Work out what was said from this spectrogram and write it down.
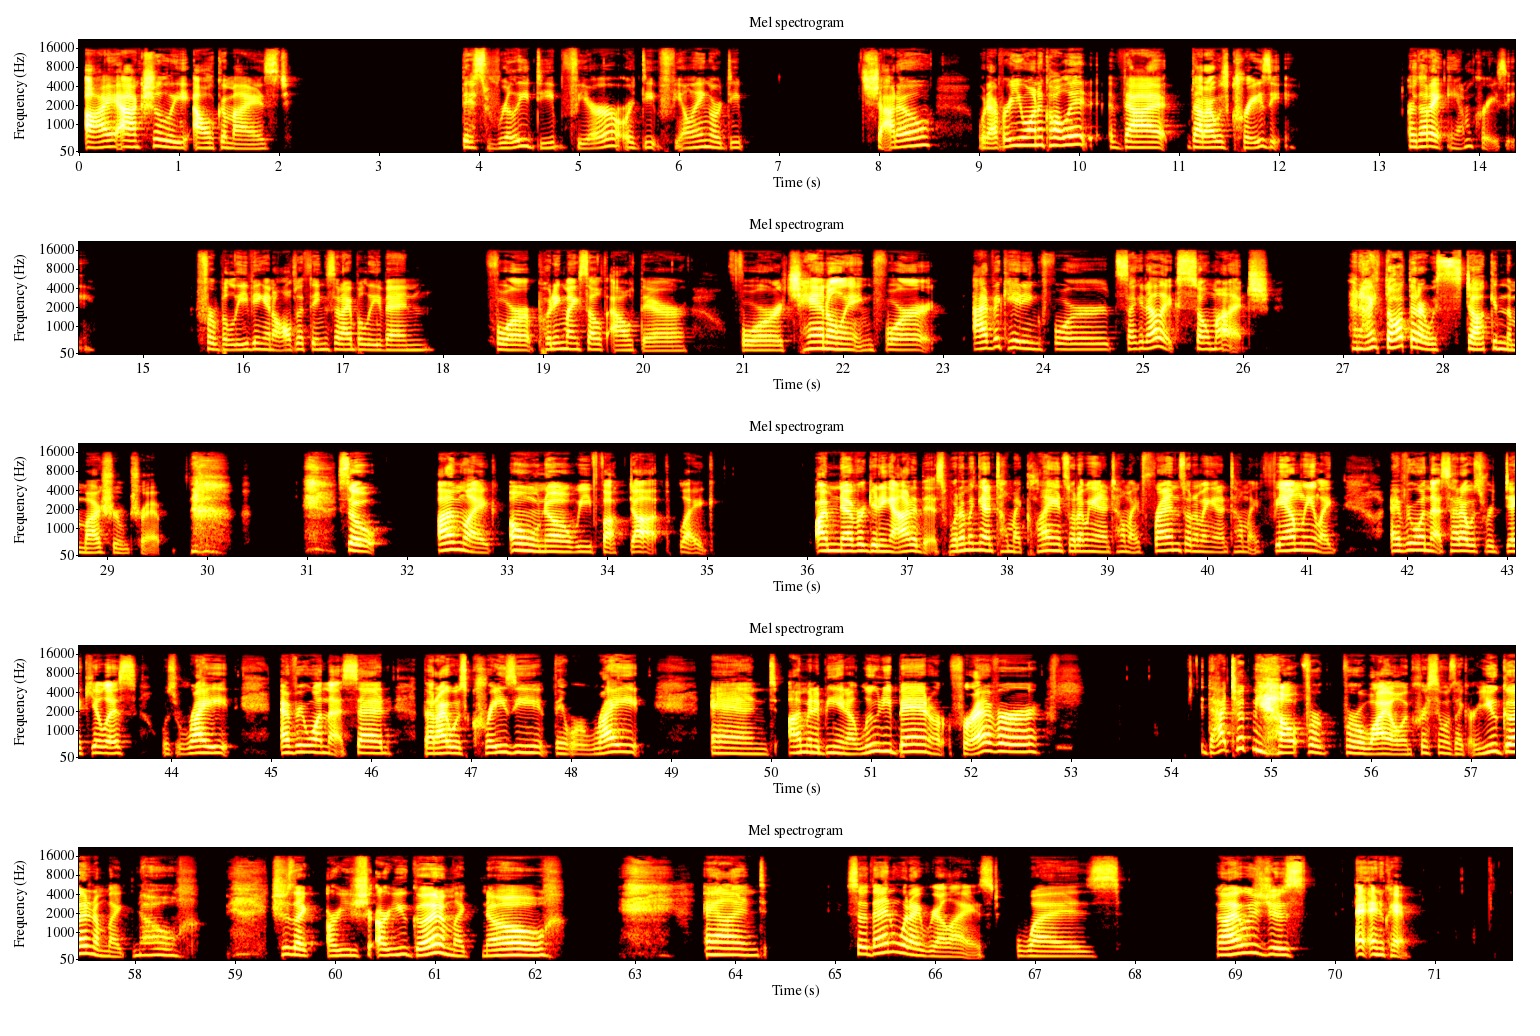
I actually alchemized this really deep fear or deep feeling or deep shadow, whatever you want to call it, that that I was crazy or that I am crazy for believing in all the things that I believe in, for putting myself out there, for channeling, for advocating for psychedelics so much. And I thought that I was stuck in the mushroom trip. so I'm like, oh no, we fucked up. Like, I'm never getting out of this. What am I going to tell my clients? What am I going to tell my friends? What am I going to tell my family? Like, everyone that said I was ridiculous was right. Everyone that said that I was crazy, they were right. And I'm going to be in a loony bin or forever. That took me out for for a while and Kristen was like, "Are you good?" And I'm like, "No." She was like, "Are you sure? Are you good?" I'm like, "No." And so then what I realized was I was just and, and okay,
